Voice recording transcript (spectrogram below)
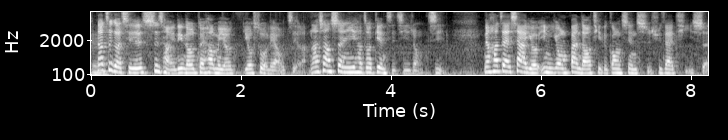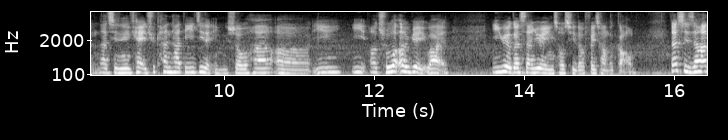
那这个其实市场一定都对他们有有所了解了。那像圣一，它做电子级溶剂。那它在下游应用半导体的贡献持续在提升。那其实你可以去看它第一季的营收，它呃一一呃除了二月以外，一月跟三月营收其实都非常的高。那其实它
